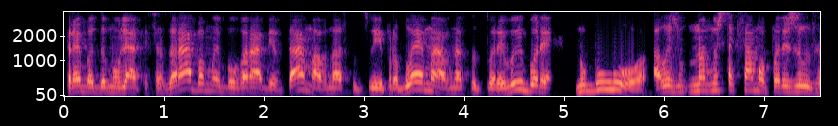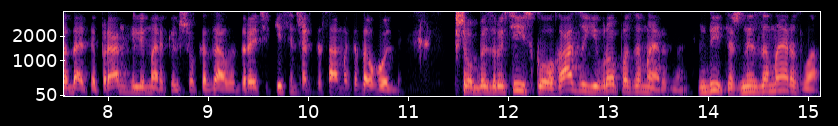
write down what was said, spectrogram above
треба домовлятися з арабами, бо в арабів там, а в нас тут свої проблеми, а в нас тут перевибори. Ну було, але ж ну, ми ж так само пережили. Згадайте при Ангелі Меркель, що казали. До речі, Кісінджер те саме казав Гольді, що без російського газу Європа замерзне. Ну, дивіться ж не замерзла.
